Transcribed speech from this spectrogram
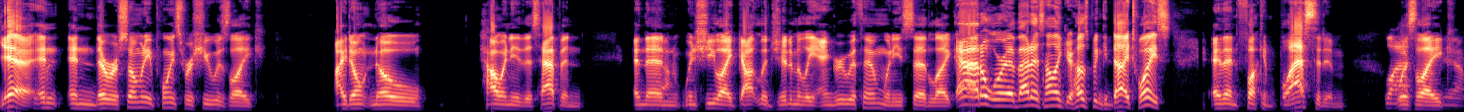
Yeah, and and there were so many points where she was like, "I don't know how any of this happened," and then Yeah. when she like got legitimately angry with him when he said like, "Ah, don't worry about it. It's not like your husband can die twice," and then fucking blasted him. Was like- yeah.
